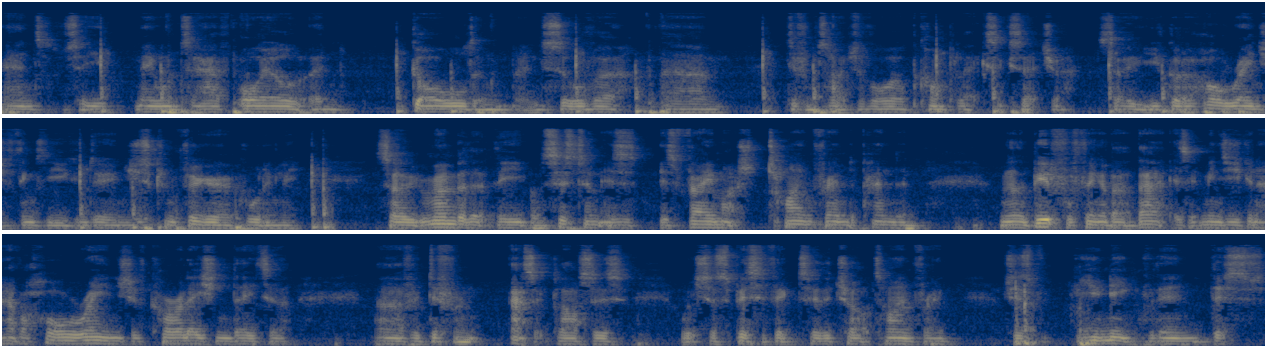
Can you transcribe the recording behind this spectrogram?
And so you may want to have oil and gold and, and silver, um, different types of oil, complex, etc. So you've got a whole range of things that you can do, and you just configure accordingly. So remember that the system is is very much time frame dependent. And the beautiful thing about that is it means you can have a whole range of correlation data uh, for different asset classes, which are specific to the chart time frame, which is unique within this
